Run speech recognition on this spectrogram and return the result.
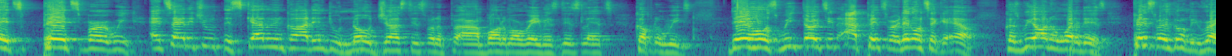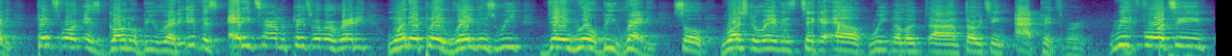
It's Pittsburgh week. And tell the truth, the skeleton guard didn't do no justice for the um, Baltimore Ravens this last couple of weeks. They host week 13 at Pittsburgh. They're going to take an L because we all know what it is. Pittsburgh is going to be ready. Pittsburgh is going to be ready. If it's any time the Pittsburgh are ready, when they play Ravens week, they will be ready. So watch the Ravens take an L week number um, 13 at Pittsburgh. Week 14,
